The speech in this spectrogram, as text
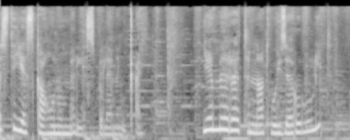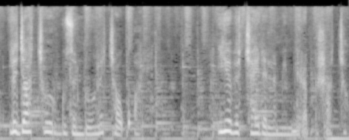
እስቲ የእስካሁኑን መለስ ብለን እንቃኝ። የምህረት እናት ወይዘሮ ሉሊት ልጃቸው እርጉዝ እንደሆነች አውቀዋል። ይህ ብቻ አይደለም የሚረብሻቸው።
